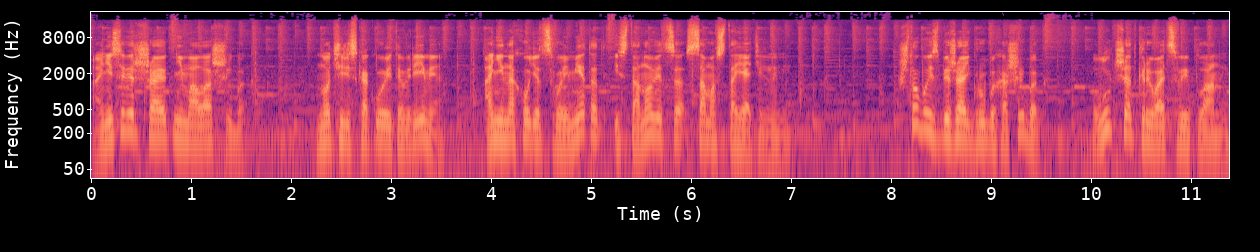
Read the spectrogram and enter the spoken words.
Они совершают немало ошибок. Но через какое-то время они находят свой метод и становятся самостоятельными. Чтобы избежать грубых ошибок, лучше открывать свои планы.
